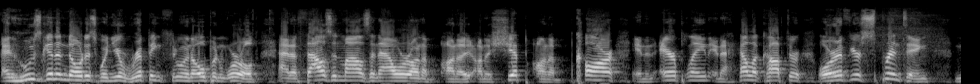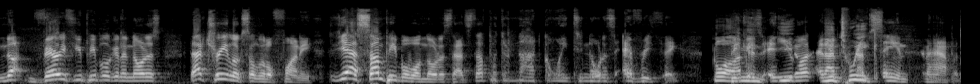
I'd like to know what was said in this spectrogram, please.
And who's going to notice when you're ripping through an open world at a thousand miles an hour on a on a on a ship, on a car, in an airplane, in a helicopter, or if you're sprinting? Not very few people are going to notice that tree looks a little funny. Yes, some people will notice that stuff, but they're not going to notice everything. Well, I mean, and you- know and you I'm, I'm saying it's going to happen.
